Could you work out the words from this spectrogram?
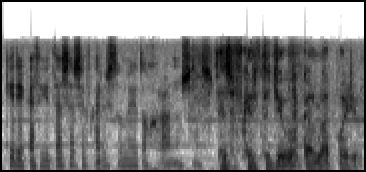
Κύριε καθηγητά, σας ευχαριστούμε για τον χρόνο σας. Σας ευχαριστώ και εγώ. Καλό απόγευμα.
